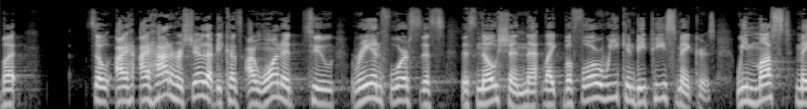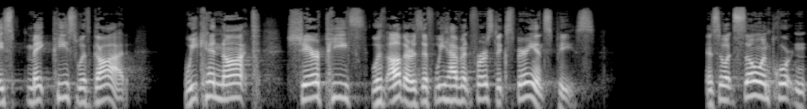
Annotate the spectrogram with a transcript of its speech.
But so I, I had her share that because I wanted to reinforce this, this notion that, like, before we can be peacemakers, we must make, peace with God. We cannot share peace with others if we haven't first experienced peace. And so it's so important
